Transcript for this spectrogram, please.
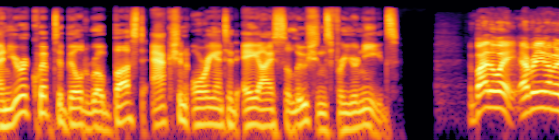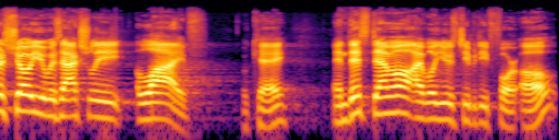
and you're equipped to build robust, action-oriented AI solutions for your needs. And by the way, everything I'm going to show you is actually live, okay? In this demo, I will use GPT-4o,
